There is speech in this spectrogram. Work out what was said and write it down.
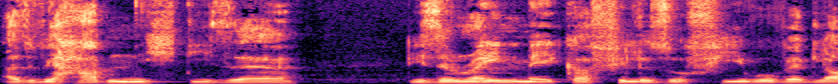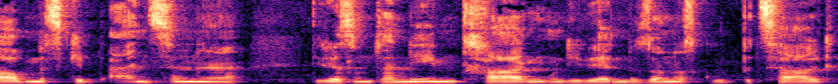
Also wir haben nicht diese, diese Rainmaker-Philosophie, wo wir glauben, es gibt Einzelne, die das Unternehmen tragen und die werden besonders gut bezahlt,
